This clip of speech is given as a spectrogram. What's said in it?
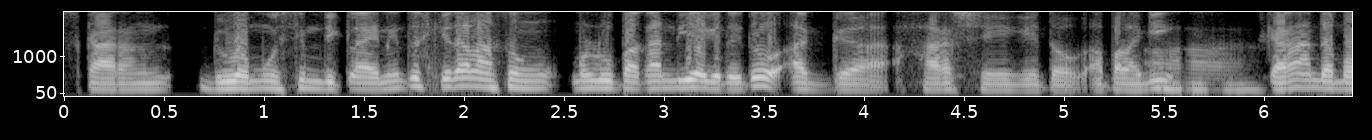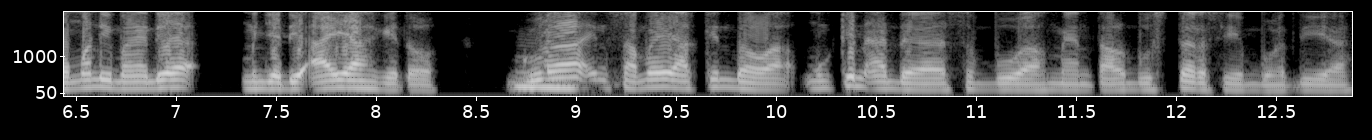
sekarang dua musim declining terus kita langsung melupakan dia gitu itu agak harsh sih gitu apalagi ah. sekarang ada momen di mana dia menjadi ayah gitu gue hmm. sampai yakin bahwa mungkin ada sebuah mental booster sih buat dia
